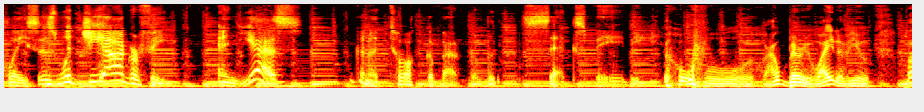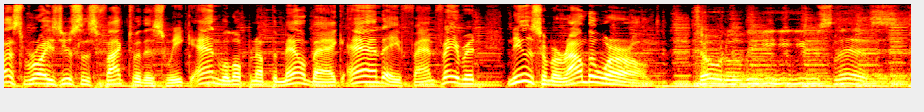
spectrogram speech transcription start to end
places with geography. And yes, I'm going to talk about a little sex, baby. Ooh, how very white of you. Plus, Roy's useless fact for this week, and we'll open up the mailbag and a fan favorite news from around the world. Totally useless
